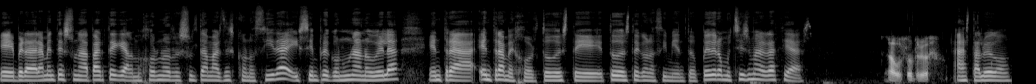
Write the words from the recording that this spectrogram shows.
eh, verdaderamente es una parte que a lo mejor nos resulta más desconocida y siempre con una novela entra, entra mejor todo este, todo este conocimiento. Pedro, muchísimas gracias. A vosotros. Hasta luego.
